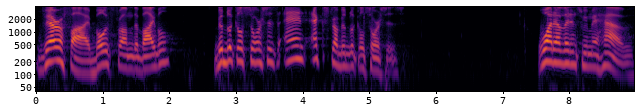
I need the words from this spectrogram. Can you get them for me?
verify both from the Bible, biblical sources, and extra biblical sources what evidence we may have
